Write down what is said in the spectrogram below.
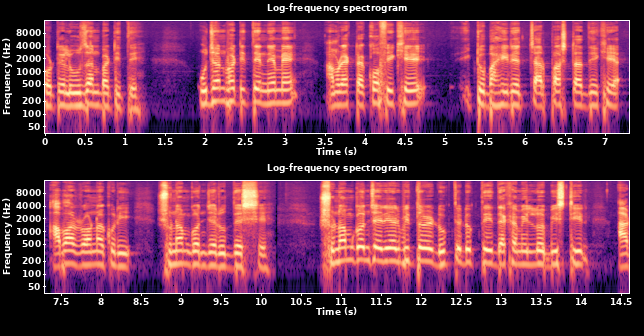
হোটেল উজানবাটিতে উজানভাটিতে নেমে আমরা একটা কফি খেয়ে একটু বাহিরের চারপাশটা দেখে আবার রওনা করি সুনামগঞ্জের উদ্দেশ্যে। সুনামগঞ্জ এরিয়ার ভিতরে ঢুকতে ঢুকতেই দেখা মিলল বৃষ্টির আর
